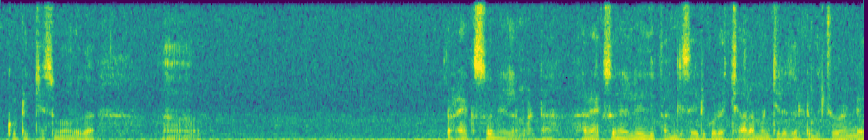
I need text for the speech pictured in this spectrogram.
ఇంకోటి వచ్చేసి మామూలుగా ర్యాక్సోనిల్ అనమాట ర్యాక్సోనిల్ ఇది ఫంగిసైడ్ కూడా చాలా మంచి రిజల్ట్ ఉంది. చూడండి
